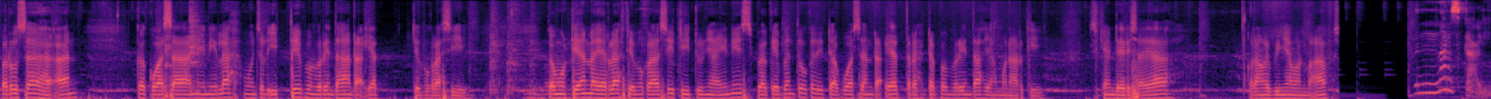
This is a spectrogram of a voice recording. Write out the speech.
perusahaan kekuasaan inilah muncul ide pemerintahan rakyat demokrasi. Kemudian lahirlah demokrasi di dunia ini sebagai bentuk ketidakpuasan rakyat terhadap pemerintah yang monarki. Sekian dari saya, kurang lebihnya mohon maaf. Benar sekali.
